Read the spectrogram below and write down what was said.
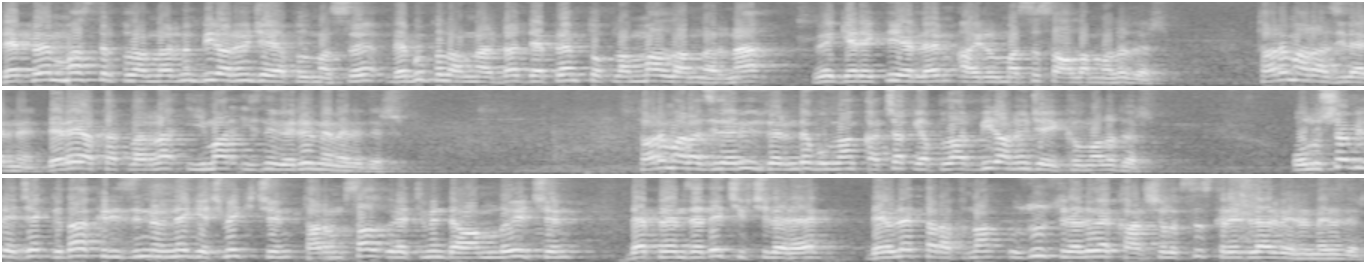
Deprem master planlarının bir an önce yapılması ve bu planlarda deprem toplanma alanlarına ve gerekli yerlerin ayrılması sağlanmalıdır. Tarım arazilerine, dere yataklarına imar izni verilmemelidir. Tarım arazileri üzerinde bulunan kaçak yapılar bir an önce yıkılmalıdır. Oluşabilecek gıda krizinin önüne geçmek için tarımsal üretimin devamlılığı için depremzede çiftçilere devlet tarafından uzun süreli ve karşılıksız krediler verilmelidir.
